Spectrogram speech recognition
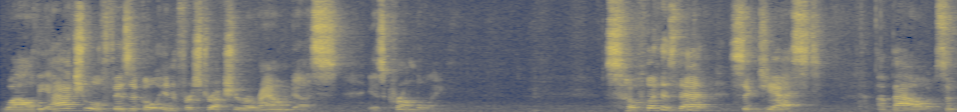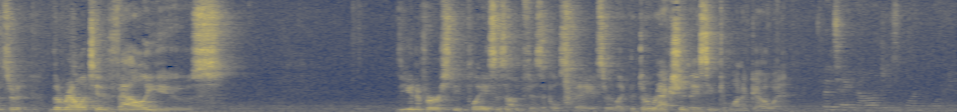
While the actual physical infrastructure around us is crumbling. So what does that suggest about some sort of the relative values the university places on physical space or like the direction they seem to want to go in? The technology is more important.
